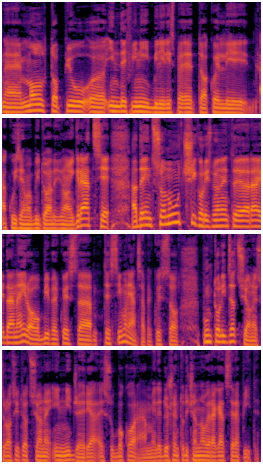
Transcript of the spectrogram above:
eh, molto più eh, indefinibili rispetto a quelli a cui siamo abituati noi. Grazie ad Enzo Nucci, corrispondente RAI da Nairobi, per questa testimonianza, per questa puntualizzazione sulla situazione in Nigeria e su Boko Haram e le 219 ragazze rapite.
